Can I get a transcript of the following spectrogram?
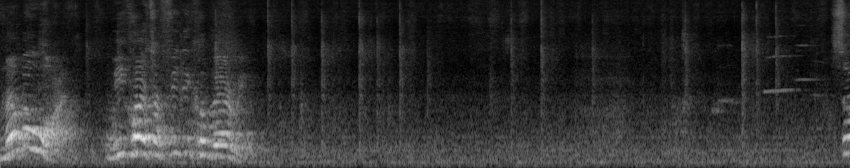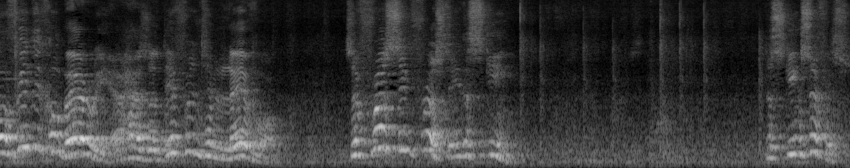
number one, we call it a physical barrier. So physical barrier has a different level. The first thing first is the skin. The skin surface.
